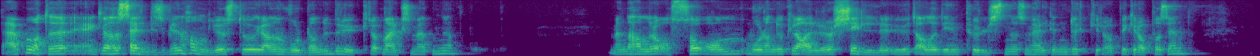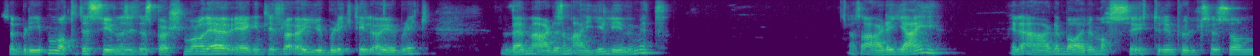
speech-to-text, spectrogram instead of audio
Det er på en måte, egentlig altså Selvdisiplin handler jo i stor grad om hvordan du bruker oppmerksomheten din. Men det handler også om hvordan du klarer å skille ut alle de impulsene som hele tiden dukker opp i kroppen sin. Så det blir på en måte til syvende og siste spørsmål, og det er jo egentlig fra øyeblikk til øyeblikk. Hvem er det som eier livet mitt? Altså er det jeg, eller er det bare masse ytre impulser som,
